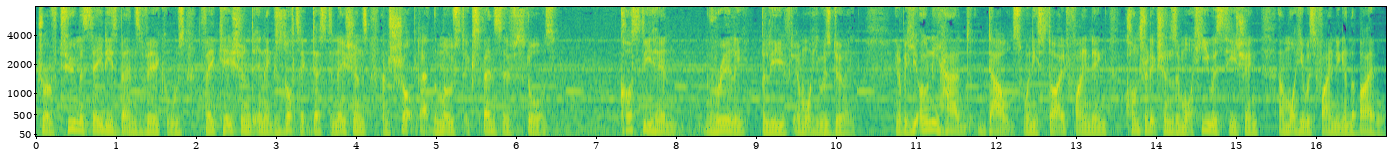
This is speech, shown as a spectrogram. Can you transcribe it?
drove two Mercedes Benz vehicles, vacationed in exotic destinations, and shopped at the most expensive stores. Kosti Hinn really believed in what he was doing. You know, but he only had doubts when he started finding contradictions in what he was teaching and what he was finding in the Bible.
